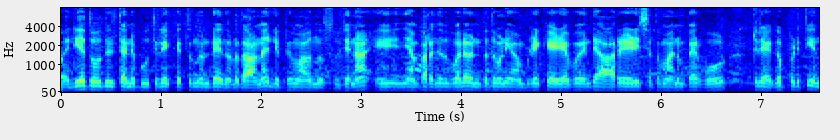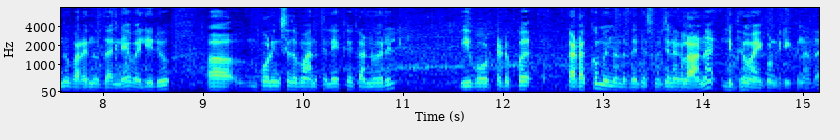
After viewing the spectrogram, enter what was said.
വലിയ തോതിൽ തന്നെ ബൂത്തിലേക്ക് എത്തുന്നുണ്ട് എന്നുള്ളതാണ് ലഭ്യമാകുന്ന സൂചന. ഞാൻ പറഞ്ഞതുപോലെ ഒൻപത് മണിയാകുമ്പോഴേക്ക് ഏഴ് പോയിന്റ് ആറ് ഏഴ് ശതമാനം പേർ വോട്ട് രേഖപ്പെടുത്തി എന്ന് പറയുന്നത് തന്നെ വലിയൊരു പോളിംഗ് ശതമാനത്തിലേക്ക് കണ്ണൂരിൽ ഈ വോട്ടെടുപ്പ് കടക്കുമെന്നുള്ളതിന്റെ സൂചനകളാണ് ലഭ്യമായിക്കൊണ്ടിരിക്കുന്നത്.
